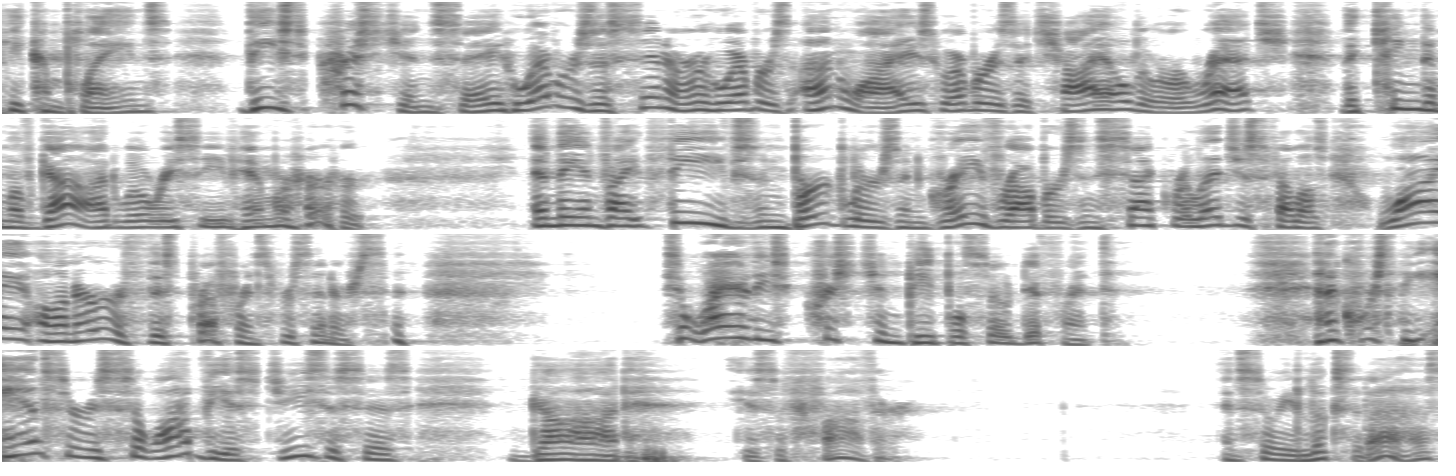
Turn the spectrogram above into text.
he complains, these Christians say whoever is a sinner, whoever is unwise, whoever is a child or a wretch, the kingdom of God will receive him or her. And they invite thieves and burglars and grave robbers and sacrilegious fellows. Why on earth this preference for sinners? so, why are these Christian people so different? And of course, the answer is so obvious. Jesus says, God is a father. And so he looks at us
